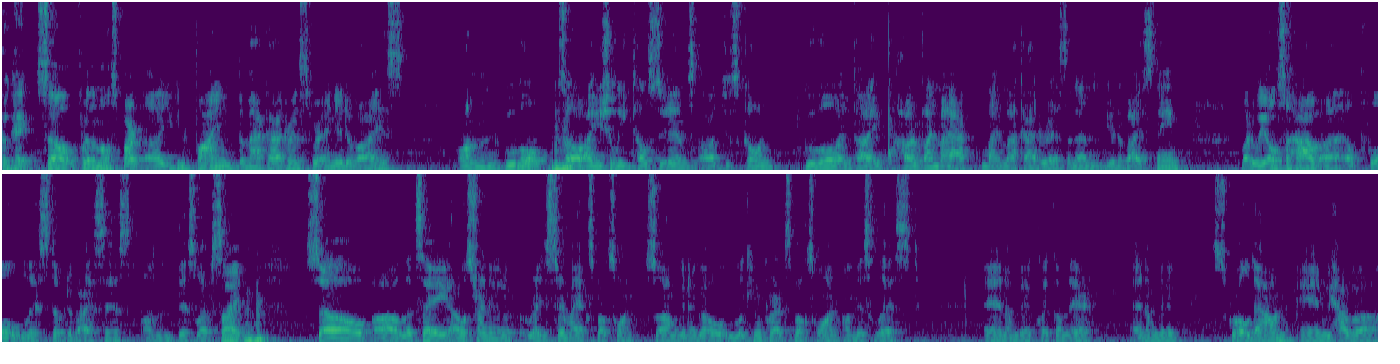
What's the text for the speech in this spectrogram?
Okay, so for the most part, uh, you can find the MAC address for any device on Google. So I usually tell students uh, just go on Google and type how to find my my MAC address and then your device name. But we also have a helpful list of devices on this website. So uh, let's say I was trying to register my Xbox One. So I'm gonna go looking for Xbox One on this list, and I'm gonna click on there, and I'm gonna scroll down, and we have a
